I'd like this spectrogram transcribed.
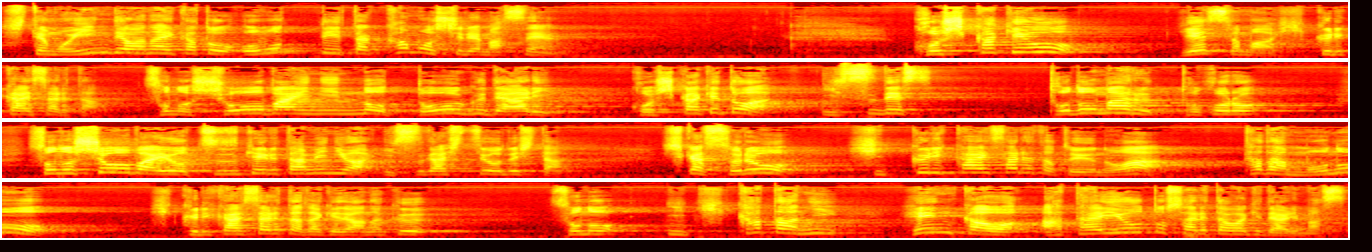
してもいいんではないかと思っていたかもしれません。腰掛けをイエス様はひっくり返された。その商売人の道具であり腰掛けとは椅子です。とどまるところ。その商売を続けるためには椅子が必要でした。しかしそれをひっくり返されたというのはただ物をひっくり返されただけではなくその生き方に変化を与えようとされたわけであります。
